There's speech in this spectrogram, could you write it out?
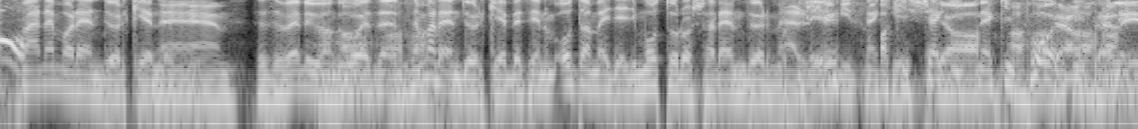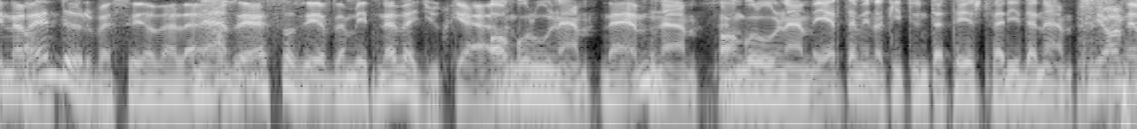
Ezt már nem a rendőr kérdezi. Nem. Ez a very angol, ez Aha, nem a rendőr kérdezi, hanem oda megy egy motoros a rendőr mellé, segít neki. aki segít Ja, neki fordítani. elején a rendőr beszél vele. Nem. Azért ezt az érdemét ne vegyük el. Angolul nem. Nem? Nem. Angolul nem. Értem én a kitüntetést, Feri, de nem. Ja, nem,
